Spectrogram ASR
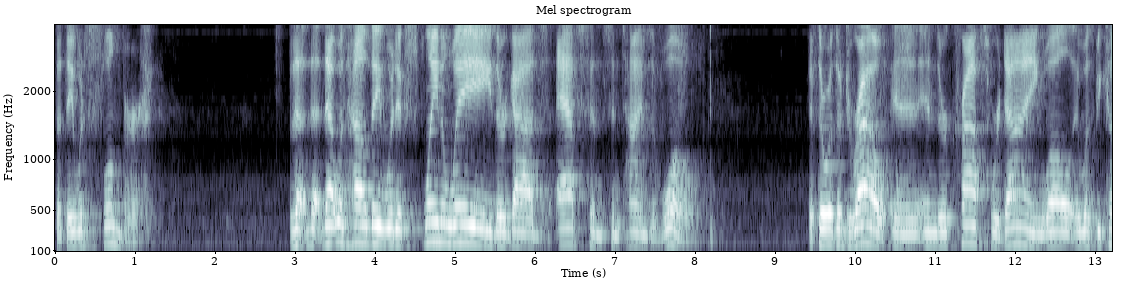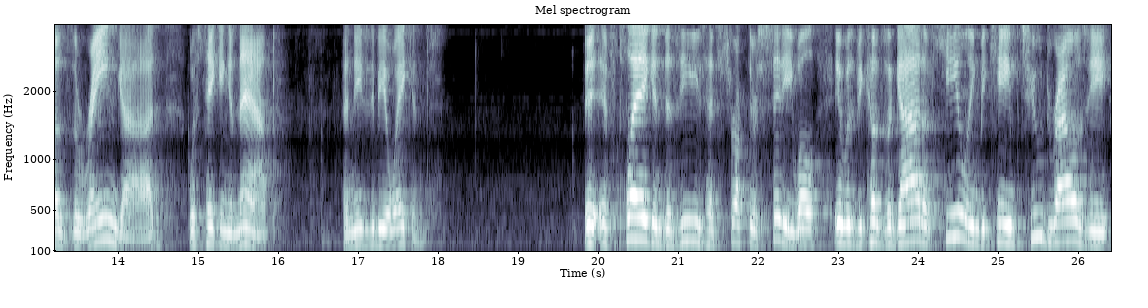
that they would slumber. That, that, that was how they would explain away their God's absence in times of woe. If there was a drought and, and their crops were dying, well, it was because the rain god was taking a nap and needed to be awakened. If plague and disease had struck their city, well, it was because the God of healing became too drowsy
